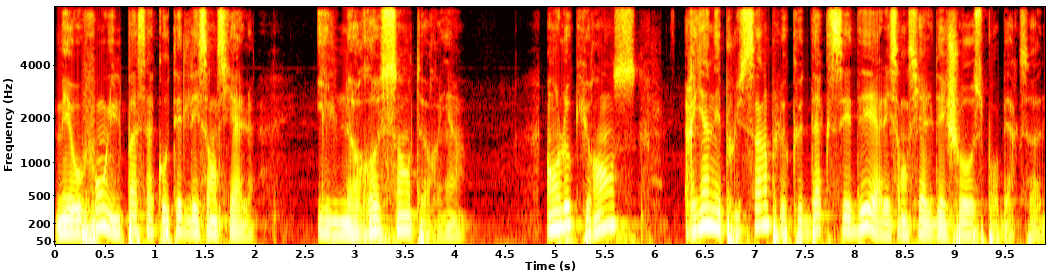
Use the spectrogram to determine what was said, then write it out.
Mais au fond, ils passent à côté de l'essentiel. Ils ne ressentent rien. En l'occurrence, rien n'est plus simple que d'accéder à l'essentiel des choses pour Bergson.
